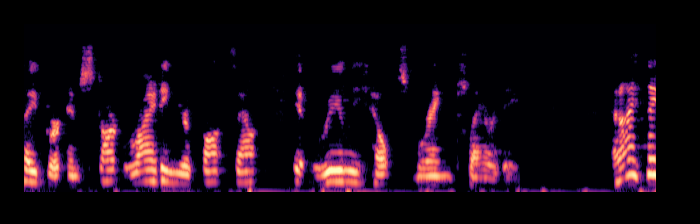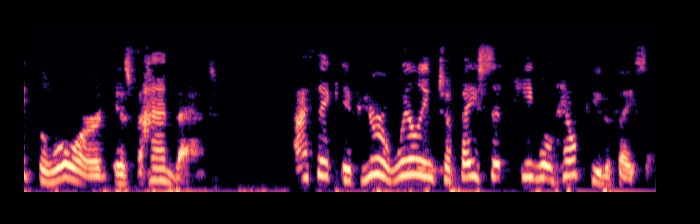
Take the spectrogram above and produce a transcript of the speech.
paper and start writing your thoughts out. It really helps bring clarity. And I think the Lord is behind that. I think if you're willing to face it, He will help you to face it.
